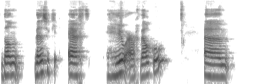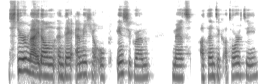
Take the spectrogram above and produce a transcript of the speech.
dan wens ik je echt heel erg welkom. Um, stuur mij dan een DM'tje op Instagram met Authentic Authority.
